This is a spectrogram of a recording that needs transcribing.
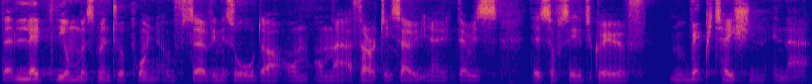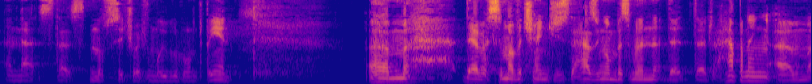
that led the ombudsman to a point of serving this order on, on that authority. So, you know, there is there's obviously a degree of reputation in that, and that's that's not a situation we would want to be in. Um, there are some other changes to the housing ombudsman that, that are happening um,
